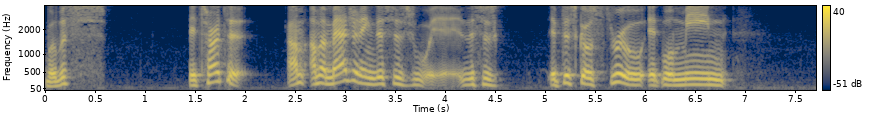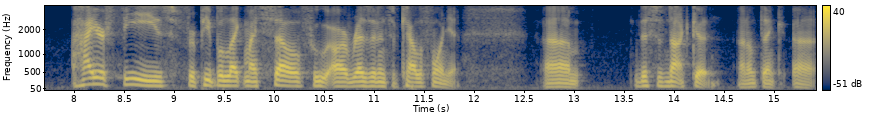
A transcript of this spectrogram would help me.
well, this it's hard to. I'm, I'm imagining this is this is if this goes through, it will mean higher fees for people like myself who are residents of California. Um, this is not good. I don't think. Uh,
